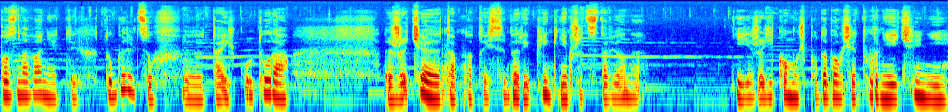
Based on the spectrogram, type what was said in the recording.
poznawanie tych tubylców, y, ta ich kultura, życie tam na tej Syberii pięknie przedstawione. I jeżeli komuś podobał się turniej cieni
